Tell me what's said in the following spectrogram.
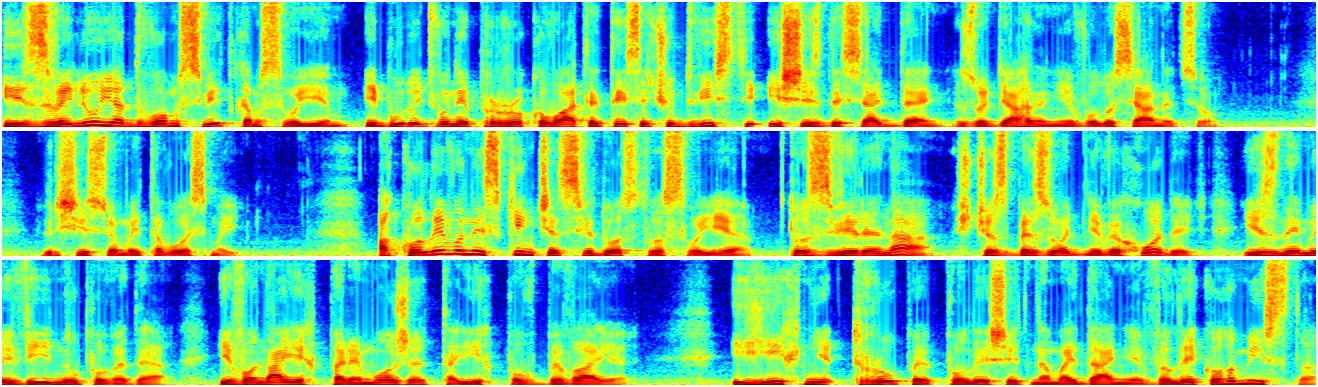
І звелю я двом свідкам своїм, і будуть вони пророкувати 1260 день, зодягнені в волосяницю. Вірші 7 та 8. А коли вони скінчать свідоцтво своє, то звірина, що з безодні виходить, і з ними війну поведе, і вона їх переможе та їх повбиває, і їхні трупи полишить на майдані великого міста,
